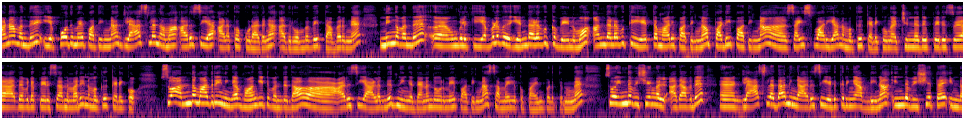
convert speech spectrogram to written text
ஆனால் வந்து எப்போதுமே பார்த்தீங்கன்னா கிளாஸில் நம்ம அரிசியை அளக்கக்கூடாதுங்க அது ரொம்பவே தவறுங்க. நீங்கள் வந்து உங்களுக்கு எவ்வளவு எந்த அளவுக்கு வேணுமோ அந்த அளவுக்கு ஏற்ற மாதிரி பார்த்தீங்கன்னா படி பார்த்தீங்கன்னா சைஸ் வாரியாக நமக்கு கிடைக்குங்க. சின்னது பெருசு அதை விட பெருசு அந்த மாதிரி நமக்கு கிடைக்கும். ஸோ அந்த மாதிரி நீங்கள் வாங்கிட்டு வந்து தான் அரிசியை அளந்து நீங்கள் தினந்தோறுமே பார்த்தீங்கன்னா சமையலுக்கு பயன்படுத்தணுங்க. ஸோ இந்த விஷயங்கள் அதாவது கிளாஸில் தான் நீங்கள் அரிசி எடுக்கிறீங்க அப்படின்னா இந்த விஷயத்தை இந்த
